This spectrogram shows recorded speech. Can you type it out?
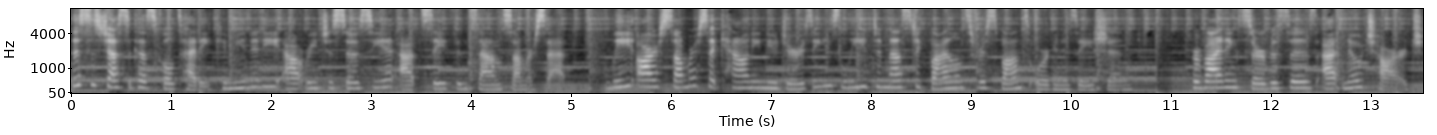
This is Jessica Scoltetti, Community Outreach Associate at Safe and Sound Somerset. We are Somerset County, New Jersey's lead domestic violence response organization, providing services at no charge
